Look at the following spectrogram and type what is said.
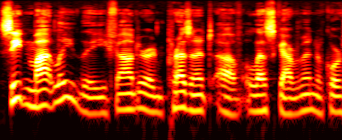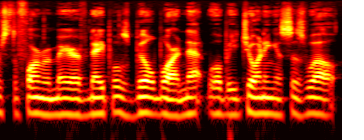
Seton Motley, the founder and president of Less Government. Of course, the former mayor of Naples, Bill Barnett, will be joining us as well.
